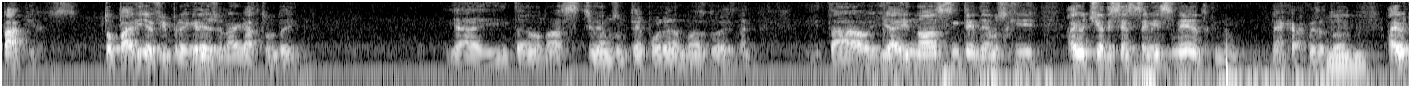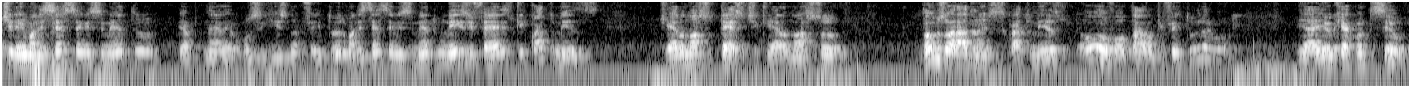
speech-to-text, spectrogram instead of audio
Papi, toparia vir para a igreja, largar tudo aí? E aí, então, nós tivemos um tempo orando, nós dois, né? E tal. E aí nós entendemos que. Aí eu tinha licença sem vencimento, que não, né? aquela coisa toda. Aí eu tirei uma licença sem vencimento, eu, né? eu consegui isso na prefeitura, uma licença sem vencimento, um mês de férias, fiquei quatro meses. Que era o nosso teste, que era o nosso. Vamos orar durante esses quatro meses. Ou voltava à prefeitura, ou e aí o que aconteceu?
